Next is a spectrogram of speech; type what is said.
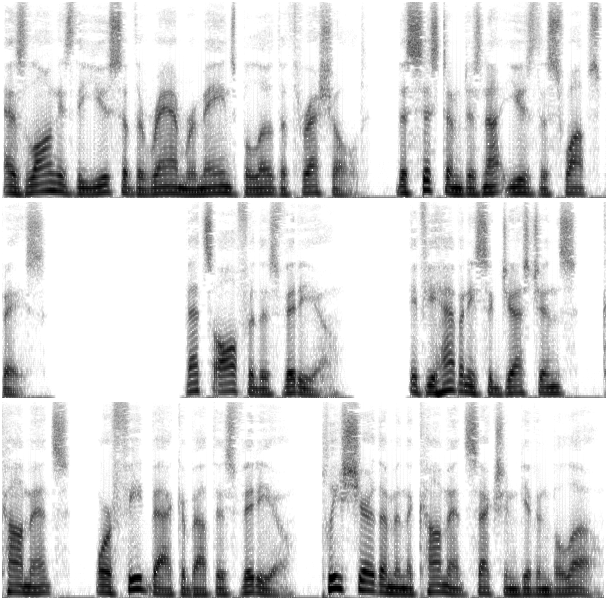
As long as the use of the RAM remains below the threshold, the system does not use the swap space. That's all for this video. If you have any suggestions, comments, or feedback about this video, please share them in the comment section given below.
